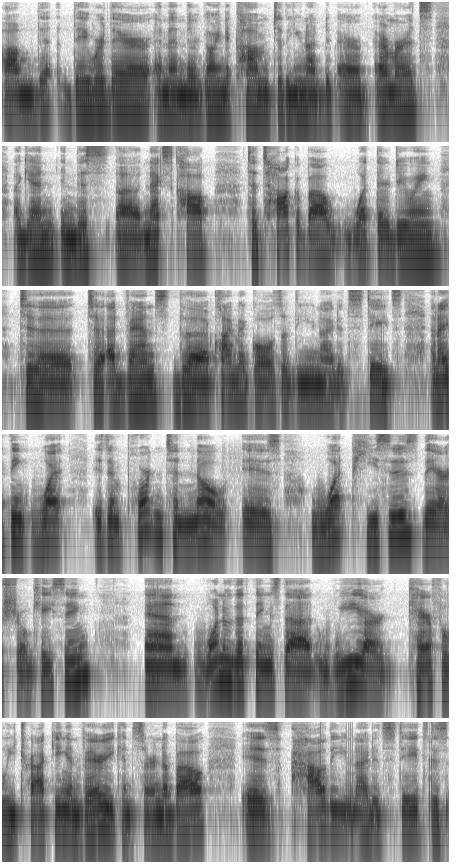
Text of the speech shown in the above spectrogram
Um, the, they were there, and then they're going to come to the United Arab Emirates again in this uh, next COP to talk about what they're doing to to advance the climate goals of the United States. And I think what is important to note is what pieces they are showcasing. And one of the things that we are carefully tracking and very concerned about is how the United States is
